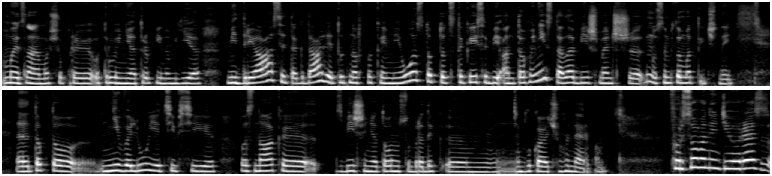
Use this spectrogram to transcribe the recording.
ми знаємо, що при отруєнні атропіном є мідріаз і так далі. Тут навпаки міоз, тобто це такий собі антагоніст, але більш-менш е, ну, симптоматичний. Е, Тобто нівелює ці всі ознаки збільшення тонусу брадик... ем, блукаючого нерва. Форсований діурез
